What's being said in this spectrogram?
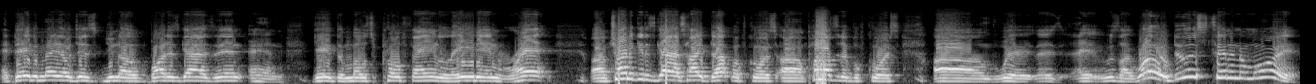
And David Mayo just, you know, brought his guys in and gave the most profane, laden rant um, trying to get his guys hyped up, of course, um, positive, of course. Um, where it was like, "Whoa, dude, it's ten in the morning."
